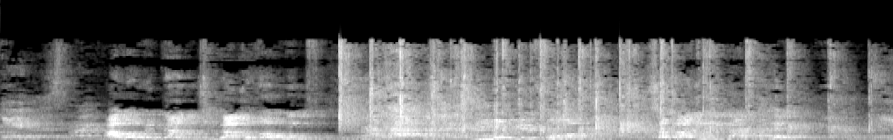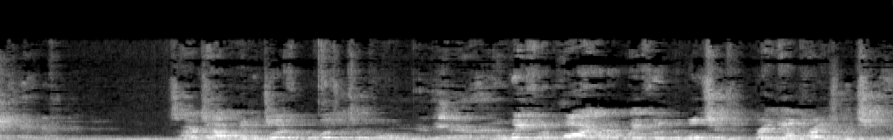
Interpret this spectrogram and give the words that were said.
Yes, right. I want McDonald's. You got bologna. you don't get our job. Make a joyful noise unto the Lord. Don't wait for the choir. Don't wait for the devotion. Bring your praise with you.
